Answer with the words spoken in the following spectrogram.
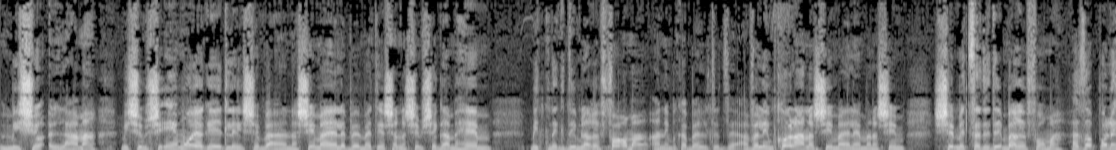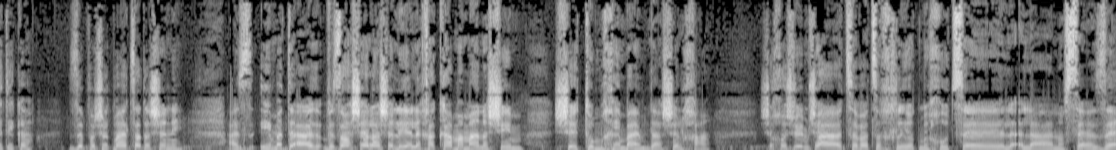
מישהו, למה? משום שאם הוא יגיד לי שבאנשים האלה באמת יש אנשים שגם הם מתנגדים לרפורמה, אני מקבלת את זה. אבל אם כל האנשים האלה הם אנשים שמצדדים ברפורמה, אז זו פוליטיקה. זה פשוט מהצד השני. אז אם אתה, וזו השאלה שלי אליך, כמה מהאנשים שתומכים בעמדה שלך, שחושבים שהצבא צריך להיות מחוץ אה, לנושא הזה,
